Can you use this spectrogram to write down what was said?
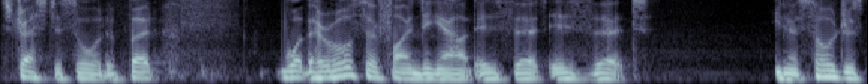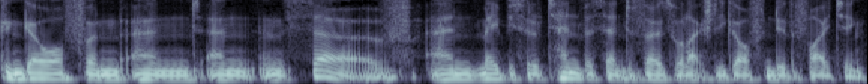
stress disorder. But what they're also finding out is that is that you know soldiers can go off and and and, and serve and maybe sort of 10% of those will actually go off and do the fighting.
